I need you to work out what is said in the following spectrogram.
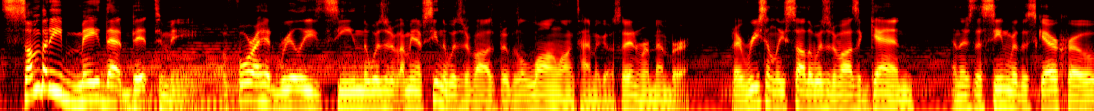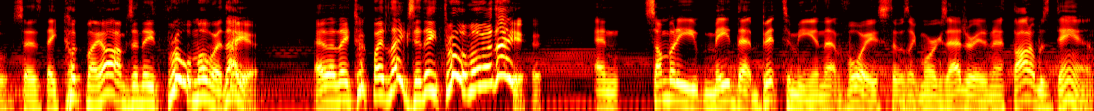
somebody made that bit to me before I had really seen the Wizard of I mean I've seen the Wizard of Oz, but it was a long, long time ago, so I didn't remember. But I recently saw the Wizard of Oz again, and there's the scene where the Scarecrow says, "They took my arms and they threw them over there, and then they took my legs and they threw them over there." And somebody made that bit to me in that voice that was like more exaggerated, and I thought it was Dan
